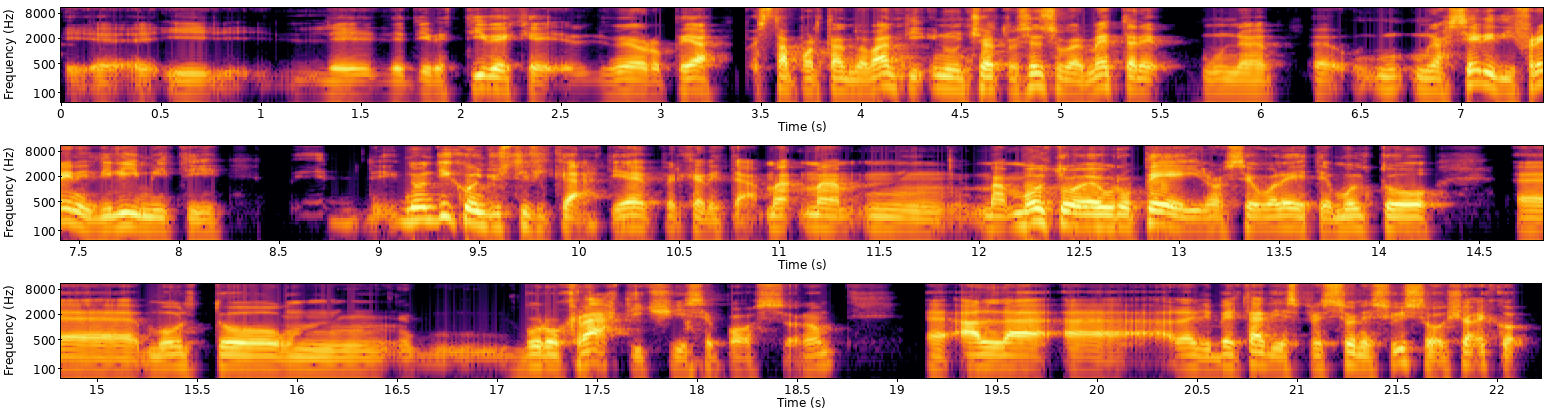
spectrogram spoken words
eh, i, le, le, direttive che l'Unione Europea sta portando avanti in un certo senso per mettere una, eh, una serie di freni, di limiti non dico ingiustificati, eh, per carità, ma, ma, mh, mm, ma molto europei, no, se volete, molto, eh, molto mh, mm, burocratici, se posso, no? eh, alla, alla, libertà di espressione sui social. Ecco,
